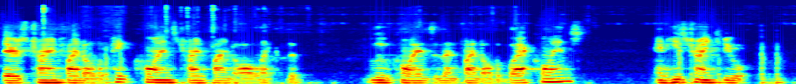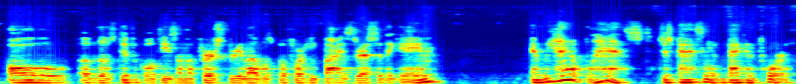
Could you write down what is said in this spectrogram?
There's try and find all the pink coins, try and find all like the blue coins, and then find all the black coins. And he's trying to do all of those difficulties on the first three levels before he buys the rest of the game. And we had a blast just passing it back and forth.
